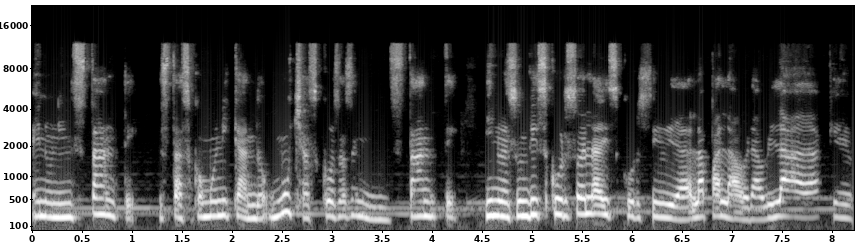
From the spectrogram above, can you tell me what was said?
en un instante. Estás comunicando muchas cosas en un instante y no es un discurso de la discursividad de la palabra hablada, que,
